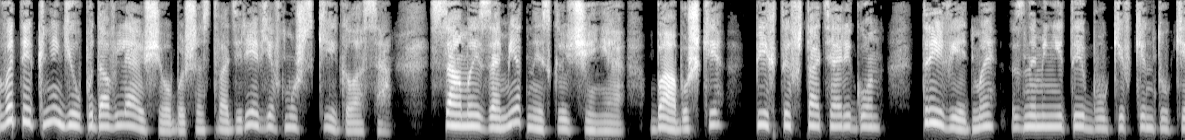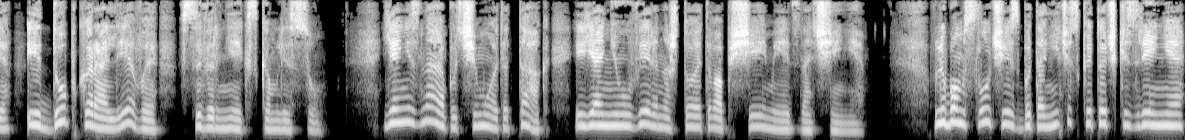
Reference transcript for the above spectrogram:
В этой книге у подавляющего большинства деревьев мужские голоса. Самые заметные исключения — бабушки, пихты в штате Орегон, три ведьмы, знаменитые буки в Кентукки, и дуб королевы в Савернейкском лесу. Я не знаю, почему это так, и я не уверена, что это вообще имеет значение. В любом случае, с ботанической точки зрения,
